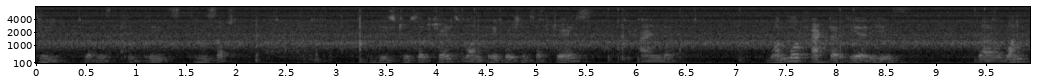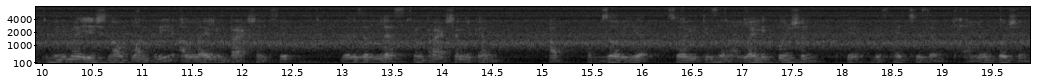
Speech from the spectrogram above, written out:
three. That means three three sub these two substrates one three position substrates. And one more factor here is the one minimization of one three allyl interactions. If there is a less interaction you can observe here. So it is an allylic position okay? This H is an allyl position.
